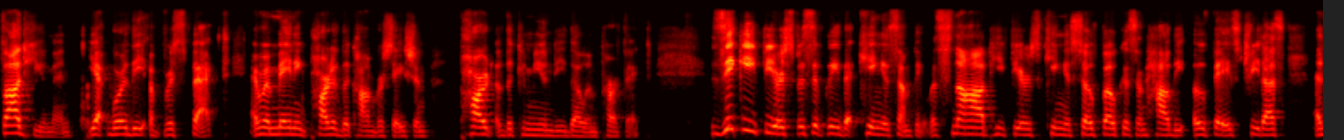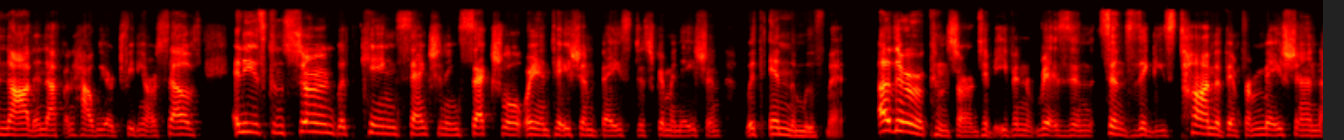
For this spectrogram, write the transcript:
flawed human, yet worthy of respect and remaining part of the conversation, part of the community, though imperfect. Ziggy fears specifically that King is something of a snob. He fears King is so focused on how the Opes treat us and not enough on how we are treating ourselves. And he is concerned with King sanctioning sexual orientation based discrimination within the movement. Other concerns have even risen since Ziggy's time of information,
